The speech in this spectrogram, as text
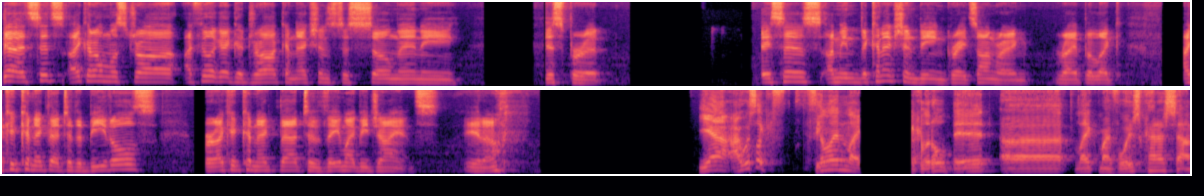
Yeah, it sits. I could almost draw. I feel like I could draw connections to so many disparate places. I mean, the connection being great songwriting, right? But like, I could connect that to the Beatles, or I could connect that to They Might Be Giants. You know? Yeah, I was like feeling like a little bit uh like my voice kind of sounded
